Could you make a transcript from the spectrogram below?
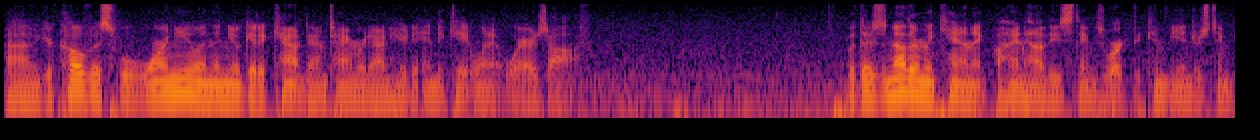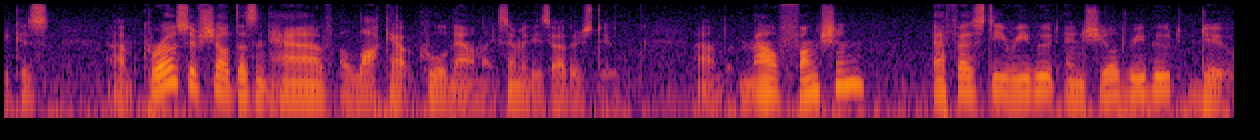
Uh, your COVAS will warn you, and then you'll get a countdown timer down here to indicate when it wears off. But there's another mechanic behind how these things work that can be interesting because um, corrosive shell doesn't have a lockout cooldown like some of these others do. Um, but malfunction, FSD reboot, and shield reboot do,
